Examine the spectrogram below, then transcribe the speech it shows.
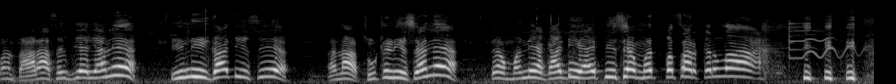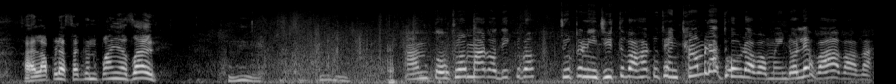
પણ ધારાસભ્ય રહ્યા ને, એની ગાડી છે. અને આ ચૂંટણી છે ને, તે મને ગાડી આપી છે મત પસાર કરવા. હાલ આપણે સગન પાસે જાય આમ તો જો મારો દીકરો ચૂંટણી જીતવા હાટું થઈને ઠામડા ધોવડાવવા માંડ્યો. લે વાહ વાહ વાહ.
